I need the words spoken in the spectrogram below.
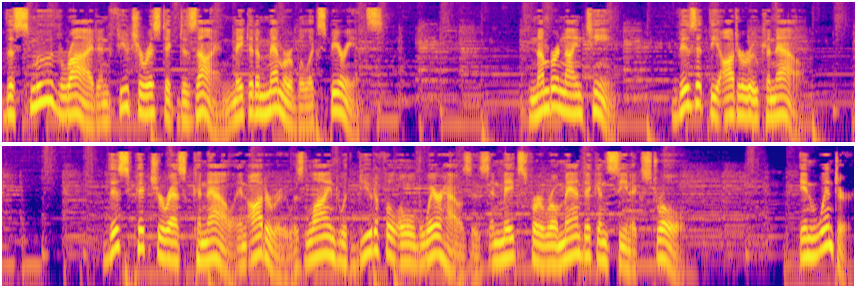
The smooth ride and futuristic design make it a memorable experience. Number 19. Visit the Otaru Canal. This picturesque canal in Otaru is lined with beautiful old warehouses and makes for a romantic and scenic stroll. In winter,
